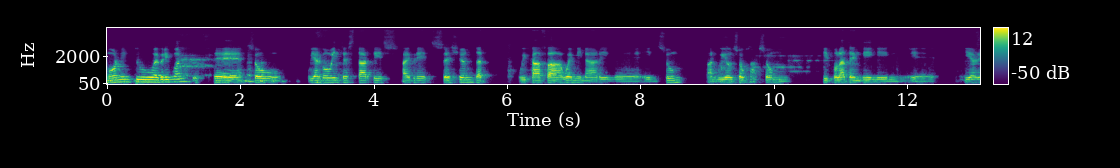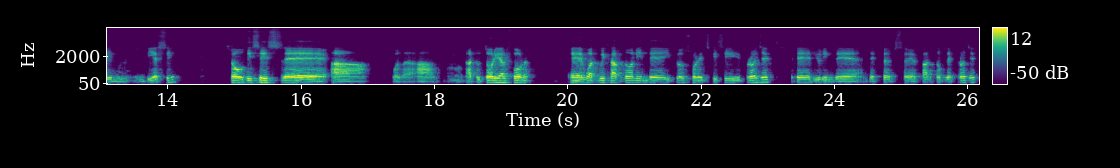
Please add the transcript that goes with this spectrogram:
morning to everyone. Uh, so we are going to start this hybrid session that we have a webinar in uh, in Zoom, and we also have some people attending in uh, here in, in BSC. So this is uh, a, well, a, a tutorial for uh, what we have done in the eFlows for HPC project uh, during the, the first part of the project.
